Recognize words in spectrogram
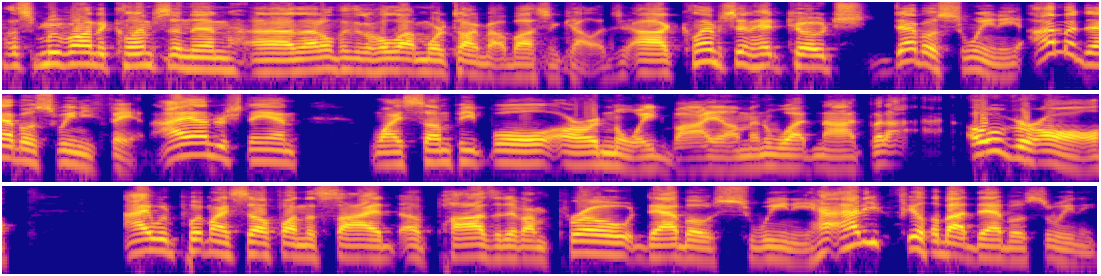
let's move on to Clemson then. Uh, I don't think there's a whole lot more to talk about Boston College. Uh, Clemson head coach Dabo Swinney. I'm a Dabo Swinney fan. I understand why some people are annoyed by him and whatnot, but I, overall, I would put myself on the side of positive. I'm pro Dabo Swinney. How, how do you feel about Dabo Swinney?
